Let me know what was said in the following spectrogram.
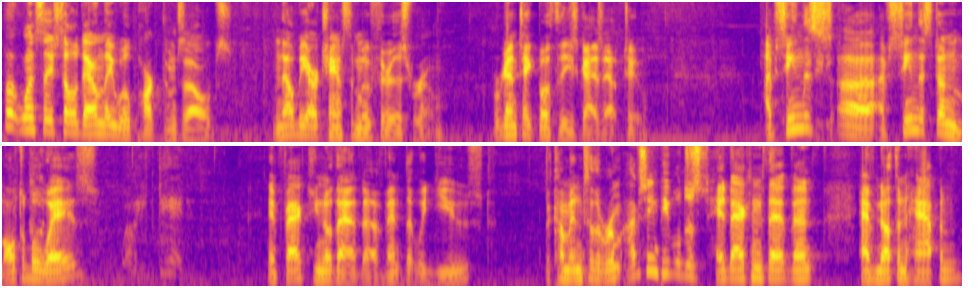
but once they settle down, they will park themselves and that'll be our chance to move through this room. We're gonna take both of these guys out too. I've seen this. Uh, I've seen this done multiple ways. Well, he did. In fact, you know that uh, vent that we'd used to come into the room. I've seen people just head back into that vent, have nothing happen.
